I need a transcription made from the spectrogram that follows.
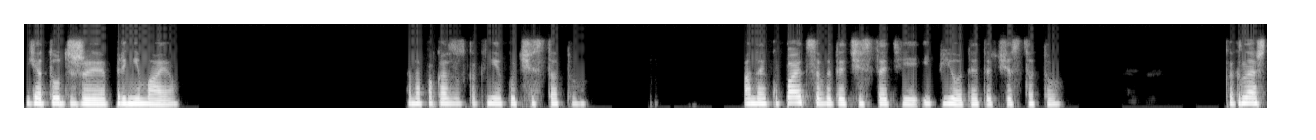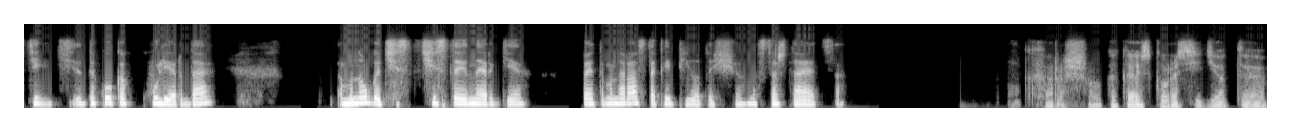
я тут же принимаю. Она показывает как некую чистоту. Она и купается в этой чистоте и пьет эту чистоту как наш такой, как кулер, да, много чис, чистой энергии, поэтому на раз так и пьет еще, наслаждается. Хорошо. Какая скорость идет э,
